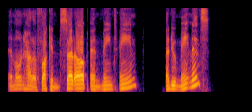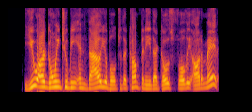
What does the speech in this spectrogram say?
and learn how to fucking set up and maintain and do maintenance, you are going to be invaluable to the company that goes fully automated,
